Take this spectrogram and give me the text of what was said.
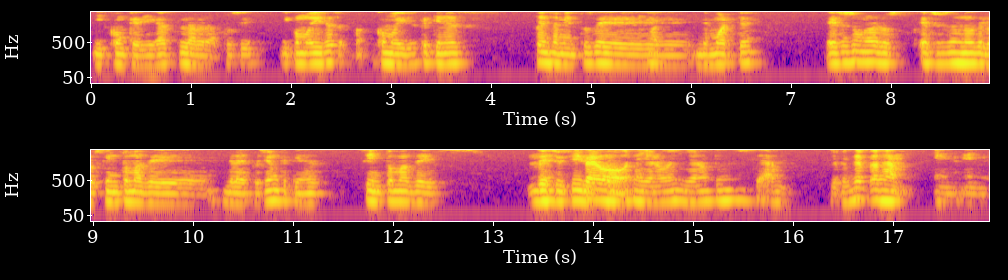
Y con que digas la verdad, pues sí. Y como dices, como dices que tienes pensamientos de, Muerte. de muerte, eso es uno de los, eso es uno de los síntomas de, de la depresión, que tienes síntomas de, de suicidio. Pero, o sea, yo no, yo no pienso suicidarme, yo pienso, o sea, en, en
